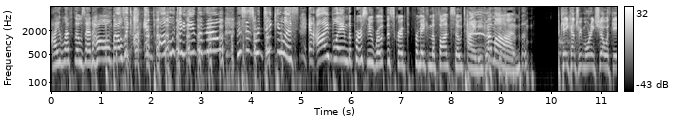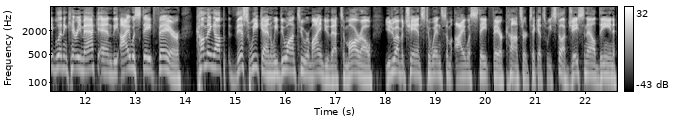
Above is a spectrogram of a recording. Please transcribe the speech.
I left those at home, but I was like, "I- in public, I need them now. This is ridiculous. And I blame the person who wrote the script for making the font so tiny. Come on. K Country Morning Show with Gabe Glenn and Carrie Mack and the Iowa State Fair coming up this weekend. We do want to remind you that tomorrow you do have a chance to win some Iowa State Fair concert tickets. We still have Jason Aldean,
